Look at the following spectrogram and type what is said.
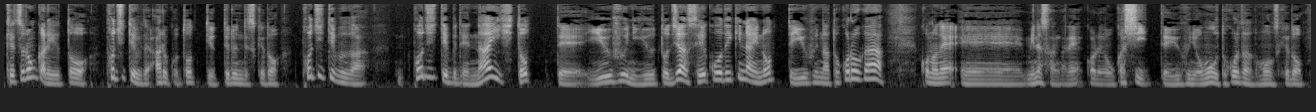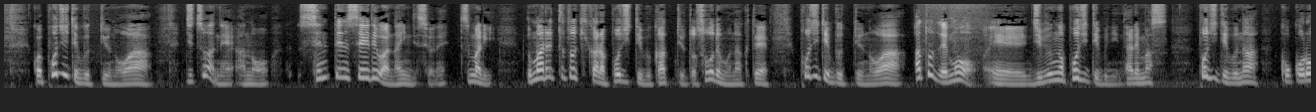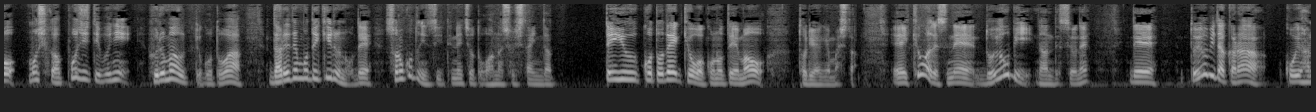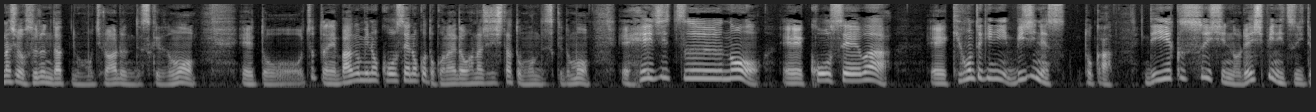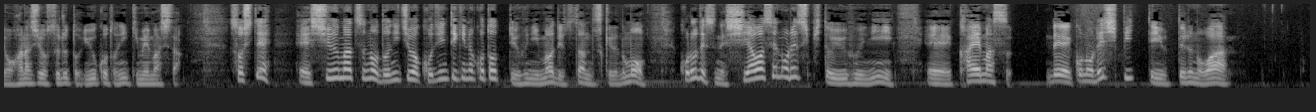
結論から言うと、ポジティブであることって言ってるんですけど、ポジティブが、ポジティブでない人っていうふうに言うと、じゃあ成功できないのっていうふうなところが、このね、えー、皆さんがね、これおかしいっていうふうに思うところだと思うんですけど、これポジティブっていうのは、実はね、あの、先天性ではないんですよね。つまり、生まれた時からポジティブかっていうとそうでもなくて、ポジティブっていうのは、後でも、えー、自分がポジティブになれます。ポジティブな心、もしくはポジティブに振る舞うってことは、誰でもできるので、そのことについてね、ちょっとお話をしたいんだっていうことで今日はこのテーマを取り上げました。えー、今日はですね、土曜日なんですよね。で、土曜日だからこういう話をするんだっていうのももちろんあるんですけれども、えっ、ー、と、ちょっとね、番組の構成のことこの間お話ししたと思うんですけども、えー、平日の、えー、構成は、え基本的にビジネスとか DX 推進のレシピについてお話をするということに決めました。そして、え週末の土日は個人的なことっていうふうに今まで言ってたんですけれども、これをですね、幸せのレシピというふうに、え変えます。で、このレシピって言ってるのは、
